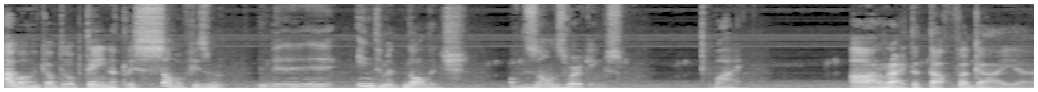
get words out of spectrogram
I've only come to obtain at least some of his uh, intimate knowledge of the zone's workings. Why? Alright, a tough guy. Uh,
